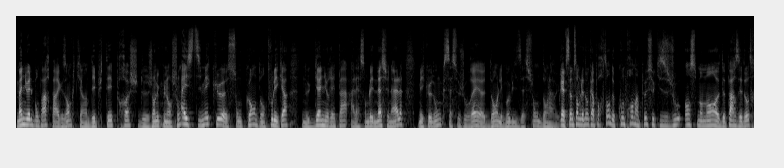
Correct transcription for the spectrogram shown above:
Manuel Bompard par exemple, qui est un député proche de Jean-Luc Mélenchon, a estimé que son camp dans tous les cas ne gagnerait pas à l'Assemblée nationale, mais que donc ça se jouerait dans les mobilisations dans la rue. Bref, ça me semblait donc important de comprendre un peu ce qui se joue en ce moment de part et d'autre,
